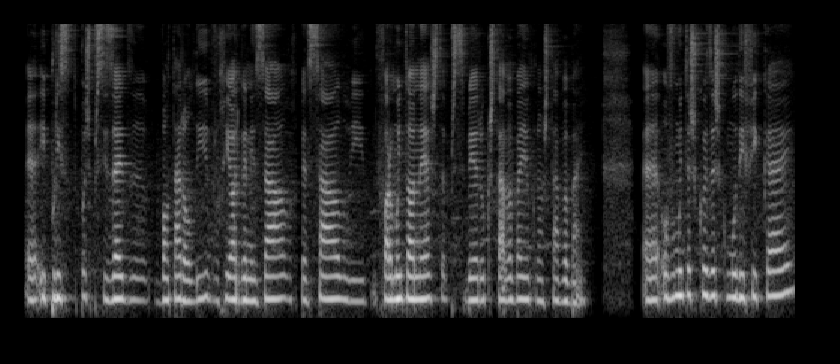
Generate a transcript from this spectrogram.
Uh, e por isso depois precisei de voltar ao livro, reorganizá-lo, repensá-lo e de forma muito honesta perceber o que estava bem e o que não estava bem. Uh, houve muitas coisas que modifiquei.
